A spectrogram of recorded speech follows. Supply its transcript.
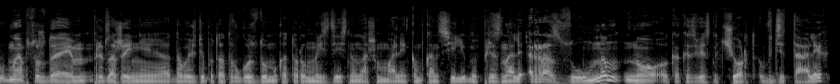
Мы обсуждаем предложение одного из депутатов Госдумы, которое мы здесь на нашем маленьком консилиуме признали разумным, но, как известно, черт в деталях,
